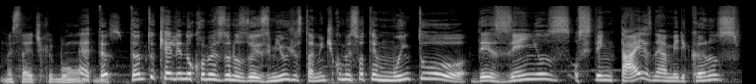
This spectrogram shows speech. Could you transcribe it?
uma estética bom. É, tanto que ali no começo dos anos 2000, justamente, começou a ter muito desenhos ocidentais, né, americanos,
